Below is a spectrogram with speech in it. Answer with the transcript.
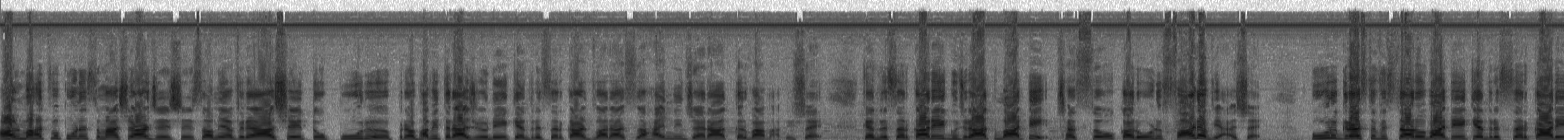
હાલ મહત્વપૂર્ણ સમાચાર જે છે, સામે આવી રહ્યા છે, તો પૂર પ્રભાવિત રાજ્યોને કેન્દ્ર સરકાર દ્વારા સહાયની જાહેરાત કરવામાં આવી છે. કેન્દ્ર સરકારે ગુજરાત માટે છસો કરોડ ફાળવ્યા છે. પૂરગ્રસ્ત વિસ્તારો માટે કેન્દ્ર સરકારે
